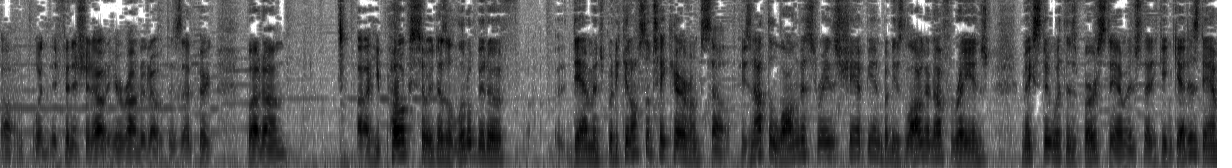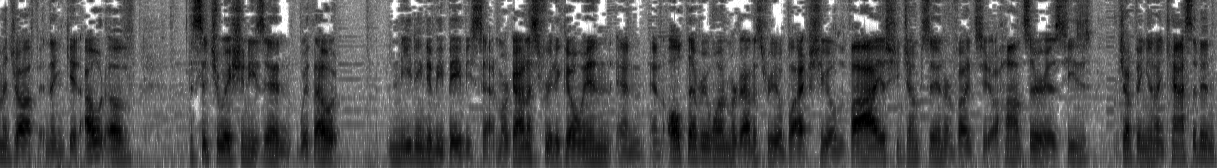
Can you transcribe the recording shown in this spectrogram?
uh, when they finish it out here, round it out with the Z pick. But um, uh, he pokes, so he does a little bit of damage, but he can also take care of himself. He's not the longest range champion, but he's long enough ranged, mixed in with his burst damage, that he can get his damage off and then get out of the situation he's in without needing to be babysat. Morgana's free to go in and, and ult everyone. Morgana's free to Black Shield Vi as she jumps in, or Vi to Hauntzer as he's jumping in on Kassadin.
